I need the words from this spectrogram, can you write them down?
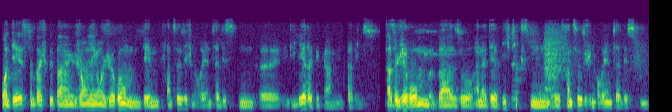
Und der ist zum Beispiel bei Jean-Léon Gérôme, dem französischen Orientalisten, äh, in die Lehre gegangen in Paris. Also Gérôme war so einer der wichtigsten äh, französischen Orientalisten.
